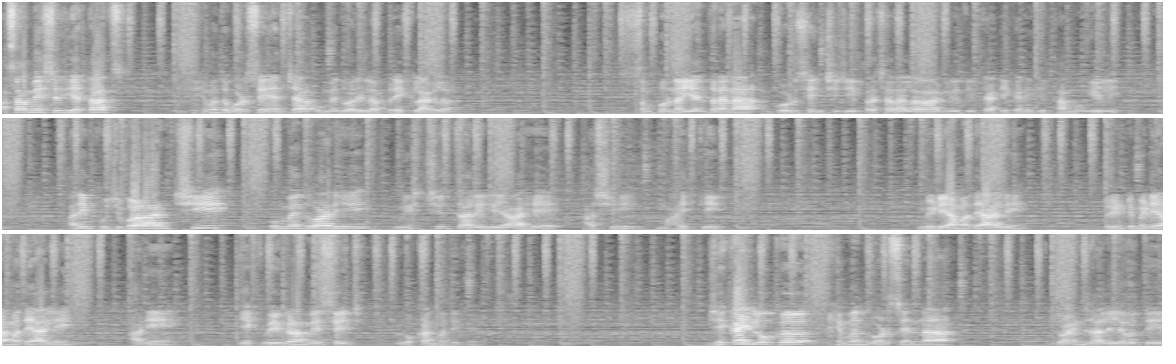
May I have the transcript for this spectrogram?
असा मेसेज येताच हेमंत गोडसे यांच्या उमेदवारीला ब्रेक लागला. संपूर्ण यंत्रणा गोडसेंची जी प्रचाराला लागली होती त्या ठिकाणी ती थांबून गेली. आणि भुजबळांची उमेदवारी निश्चित झालेली आहे अशी माहिती मीडियामध्ये आली प्रिंट मीडियामध्ये आली आणि एक वेगळा मेसेज लोकांमध्ये गेला. जे काही लोक हेमंत गोडसेंना जॉईन झालेले होते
